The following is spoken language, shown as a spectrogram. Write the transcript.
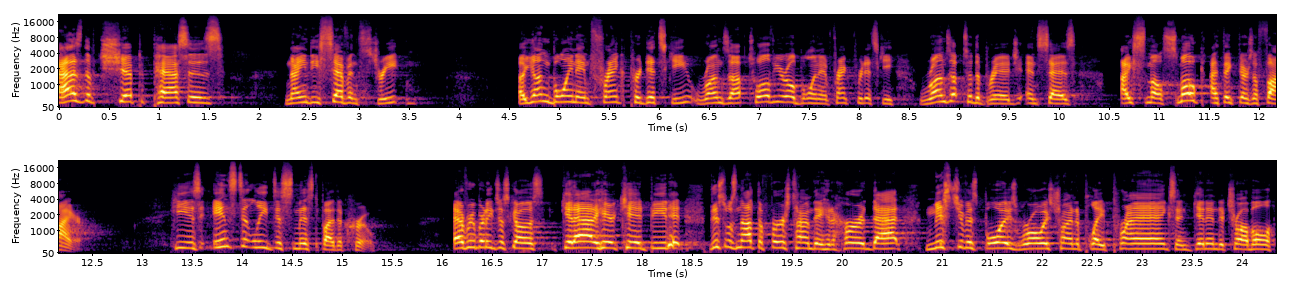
as the ship passes 97th Street, a young boy named Frank Perditsky runs up, 12 year old boy named Frank Perditsky runs up to the bridge and says, I smell smoke, I think there's a fire. He is instantly dismissed by the crew. Everybody just goes, Get out of here, kid, beat it. This was not the first time they had heard that. Mischievous boys were always trying to play pranks and get into trouble,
